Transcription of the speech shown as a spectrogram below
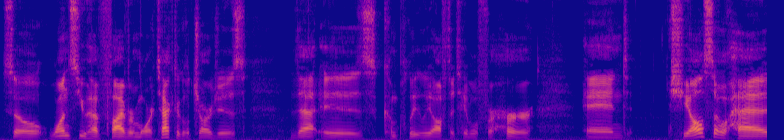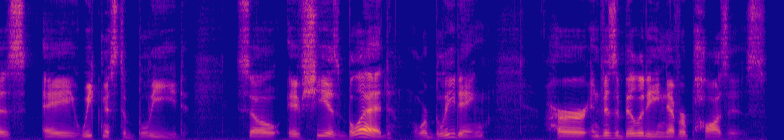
So once you have five or more tactical charges, that is completely off the table for her. And she also has a weakness to bleed. So if she is bled or bleeding, her invisibility never pauses.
